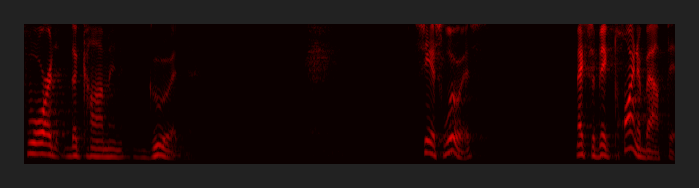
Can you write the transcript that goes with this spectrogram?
toward the common good. C.S. Lewis makes a big point about this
